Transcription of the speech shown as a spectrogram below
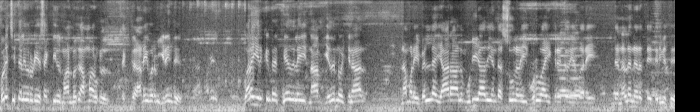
புரட்சி தலைவருடைய சக்தியில் மாண்புமிகு அம்மா அவர்கள் சக்தியில் அனைவரும் இணைந்து வர இருக்கின்ற தேர்தலை நாம் எதிர்நோக்கினால் நம்மளை வெல்ல யாராலும் முடியாது என்ற சூழ்நிலை உருவாகிக்கிறது என்பதனை இந்த நல்ல நேரத்தை தெரிவித்து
